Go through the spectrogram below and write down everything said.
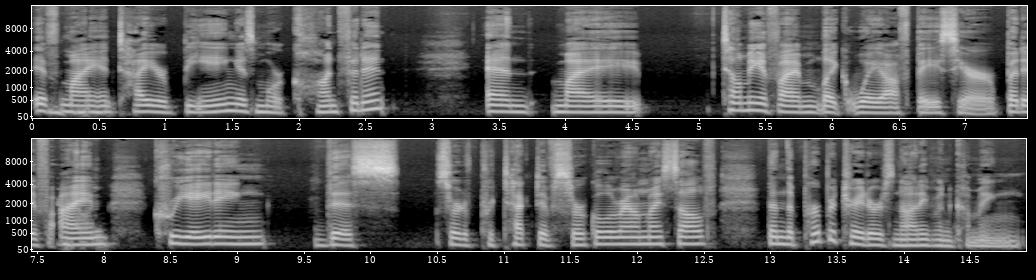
if mm-hmm. my entire being is more confident and my tell me if I'm like way off base here, but if mm-hmm. I'm creating this sort of protective circle around myself, then the perpetrator is not even coming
